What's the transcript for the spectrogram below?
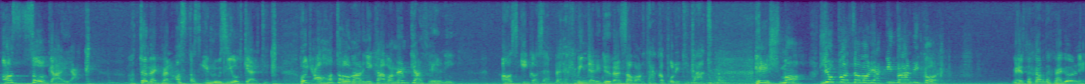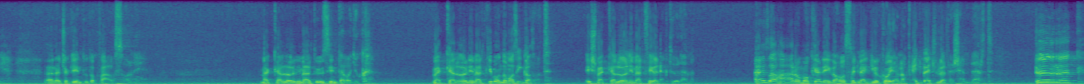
Azt szolgálják. A tömegben azt az illúziót keltik, hogy a hatalom árnyékában nem kell félni. Az igaz emberek minden időben zavarták a politikát. És ma jobban zavarják, mint bármikor. Miért akarnak megölni? Erre csak én tudok válaszolni. Meg kell ölni, mert őszinte vagyok. Meg kell ölni, mert kimondom az igazat. És meg kell ölni, mert félnek tőlem. Ez a három ok elég ahhoz, hogy meggyilkoljanak egy becsületes embert. Őrök!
